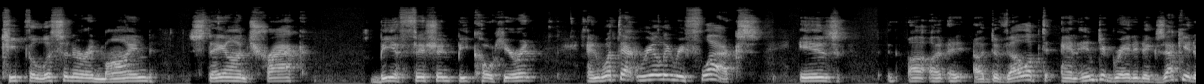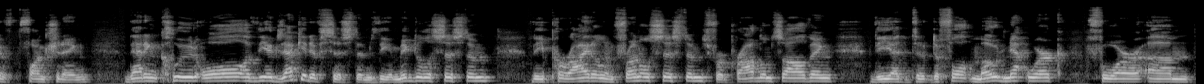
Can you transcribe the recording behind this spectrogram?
keep the listener in mind, stay on track, be efficient, be coherent. And what that really reflects is a, a, developed and integrated executive functioning that include all of the executive systems the amygdala system the parietal and frontal systems for problem solving the uh, d- default mode network for um,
